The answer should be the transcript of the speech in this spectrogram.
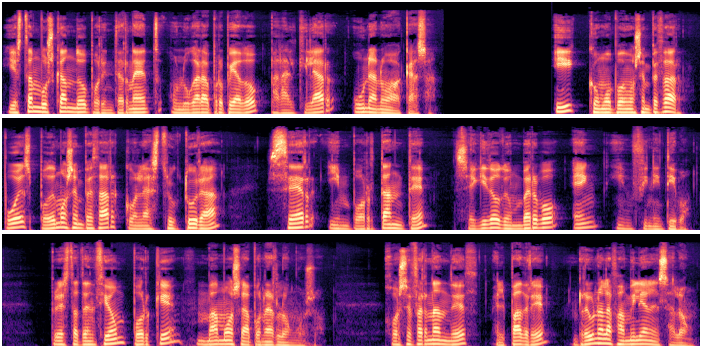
y están buscando por Internet un lugar apropiado para alquilar una nueva casa. ¿Y cómo podemos empezar? Pues podemos empezar con la estructura ser importante seguido de un verbo en infinitivo. Presta atención porque vamos a ponerlo en uso. José Fernández, el padre, reúne a la familia en el salón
